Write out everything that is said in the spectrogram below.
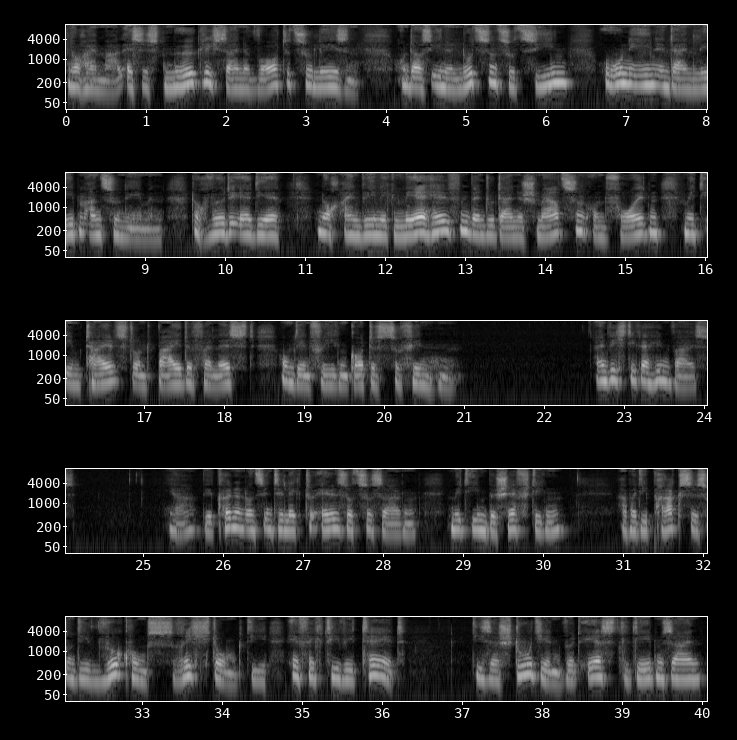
Noch einmal, es ist möglich, seine Worte zu lesen und aus ihnen Nutzen zu ziehen, ohne ihn in dein Leben anzunehmen. Doch würde er dir noch ein wenig mehr helfen, wenn du deine Schmerzen und Freuden mit ihm teilst und beide verlässt, um den Frieden Gottes zu finden. Ein wichtiger Hinweis. Ja, wir können uns intellektuell sozusagen mit ihm beschäftigen, aber die Praxis und die Wirkungsrichtung, die Effektivität dieser Studien wird erst gegeben sein,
